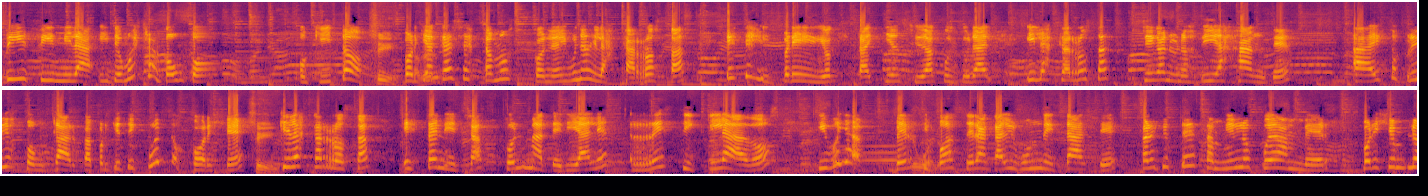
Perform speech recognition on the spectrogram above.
Sí, sí, mira, y te muestro acá un po- poquito, Sí, porque acá ya estamos con algunas de las carrozas. Este es el predio que está aquí en Ciudad Cultural y las carrozas llegan unos días antes a estos predios con carpa, porque te cuento, Jorge, Sí. que las carrozas están hechas con materiales reciclados y voy a ver si puedo hacer acá algún detalle para que ustedes también lo puedan ver. Por ejemplo,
